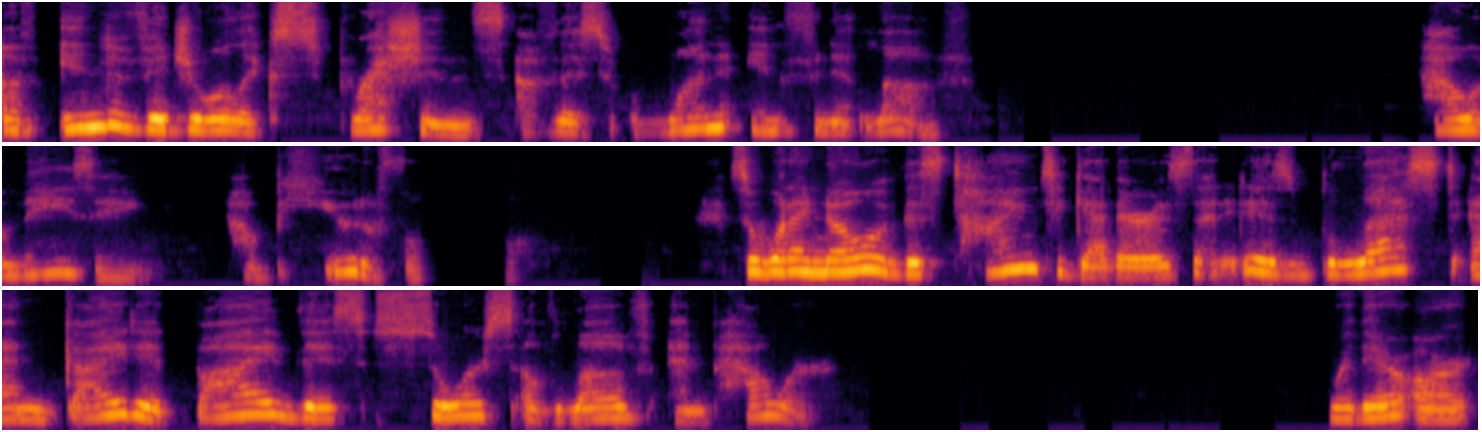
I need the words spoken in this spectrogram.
of individual expressions of this one infinite love. How amazing, how beautiful. So, what I know of this time together is that it is blessed and guided by this source of love and power, where there are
